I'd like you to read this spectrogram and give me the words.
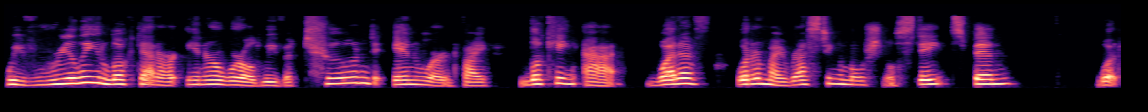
we've really looked at our inner world. We've attuned inward by looking at what have what are my resting emotional states been? What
